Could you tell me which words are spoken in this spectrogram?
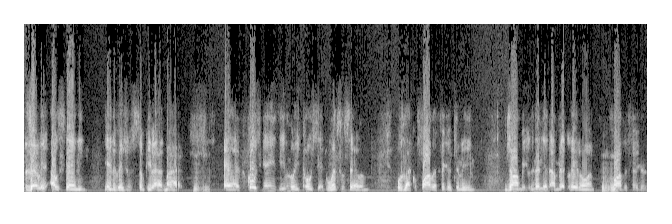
very outstanding individuals, some people I admired. Mm-hmm. And Coach Gaines, even though he coached at Winston Salem, was like a father figure to me. John McLendon, I met later on, mm-hmm. father figure.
